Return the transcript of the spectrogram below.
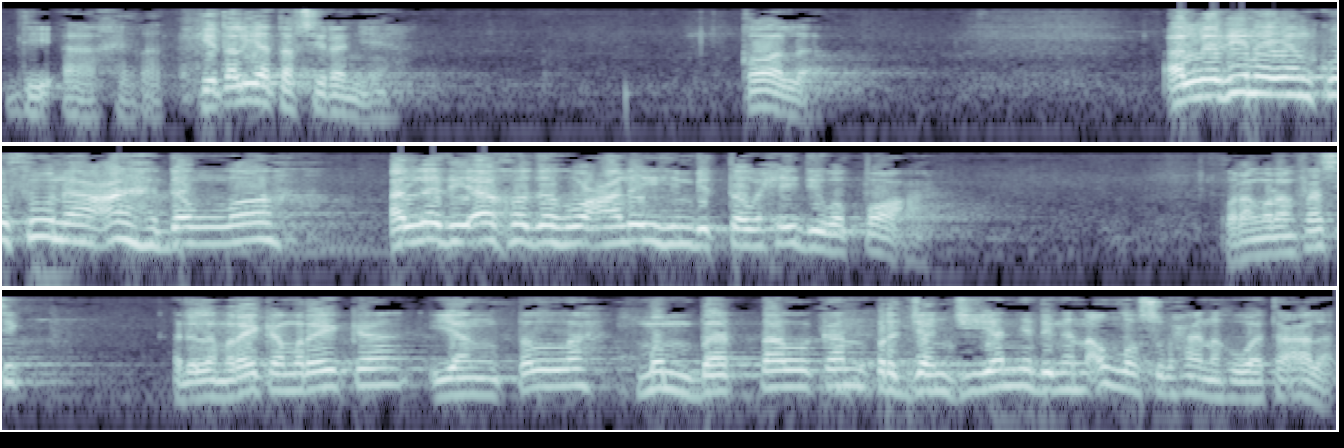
di akhirat. Kita lihat tafsirannya. Qala Alladzina yankuthuna ahdallah alladzi akhadahu alaihim bitauhid wa ta'ah. Orang-orang fasik adalah mereka-mereka yang telah membatalkan perjanjiannya dengan Allah Subhanahu wa taala.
